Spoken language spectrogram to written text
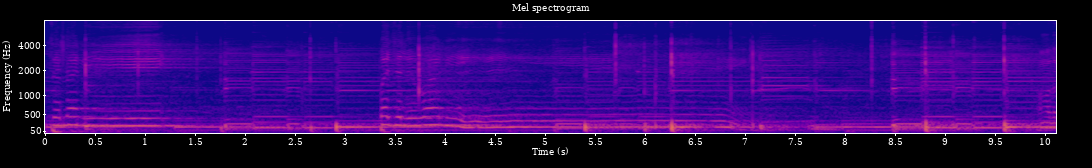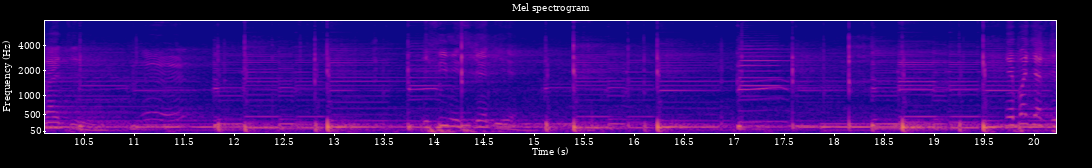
Tutelani. Bajalewani. Amadraiti. Ifi musicien hier. E bajal di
